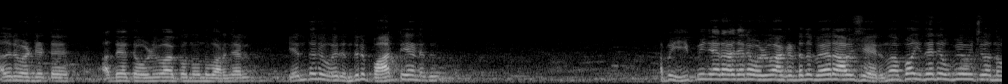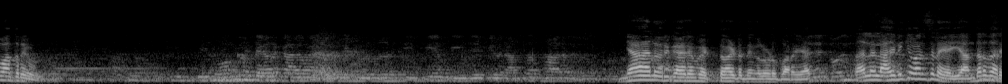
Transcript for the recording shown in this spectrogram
അതിനു വേണ്ടിയിട്ട് അദ്ദേഹത്തെ ഒഴിവാക്കുന്നു എന്ന് പറഞ്ഞാൽ എന്തൊരു എന്തൊരു പാർട്ടിയാണിത്? അപ്പൊ ഇ പി ജയരാജനെ ഒഴിവാക്കേണ്ടത് വേറെ ആവശ്യമായിരുന്നു. അപ്പൊ ഇതിനെ ഉപയോഗിച്ചു എന്ന് മാത്രമേ ഉള്ളൂ. ജെ ഒരു ഞാനൊരു കാര്യം വ്യക്തമായിട്ട് നിങ്ങളോട് പറയാം. അല്ലല്ല എനിക്ക് മനസ്സിലായി. ഈ അന്തർധാര.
